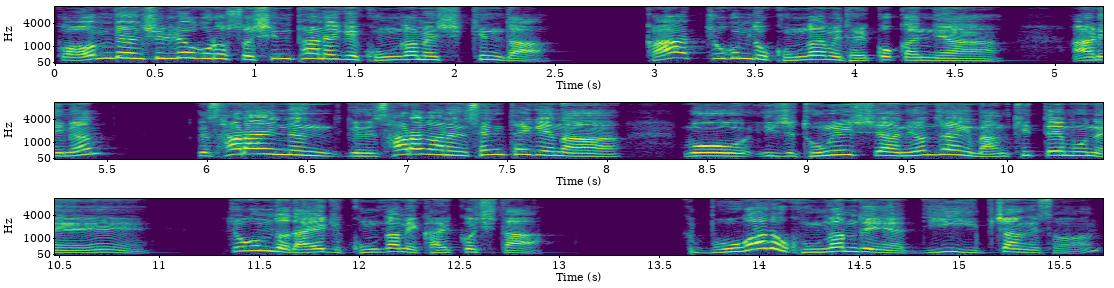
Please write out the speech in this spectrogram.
언변 실력으로서 심판에게 공감을 시킨다가 조금 더 공감이 될 것 같냐? 아니면 그 살아있는 그 살아가는 생태계나 뭐 이제 동일시한 현장이 많기 때문에 조금 더 나에게 공감이 갈 것이다. 그 뭐가 더 공감되냐? 네 입장에선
